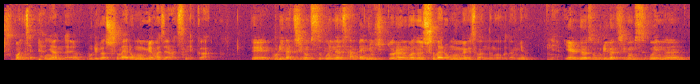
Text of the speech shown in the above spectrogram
두 번째 편이었나요? 우리가 수메르 문명 하지 않았습니까? 네, 우리가 지금 쓰고 있는 360도라는 거는 수메르 문명에서 만든 거거든요. 네. 예를 들어서 우리가 지금 쓰고 있는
